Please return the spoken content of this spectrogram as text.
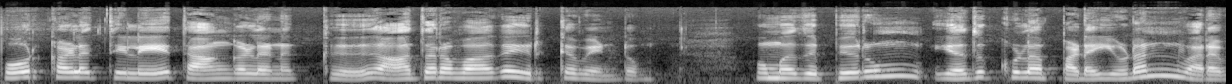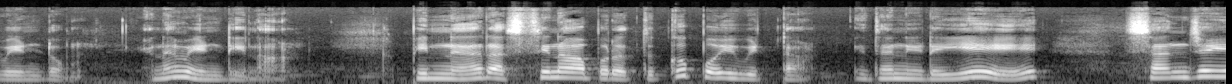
போர்க்களத்திலே தாங்கள் எனக்கு ஆதரவாக இருக்க வேண்டும். உமது பெரும் யதுகுல படையுடன் வர வேண்டும். என வேண்டினான். பின்னர் அஸ்தினாபுரத்துக்கு போய்விட்டான். இதனிடையே சஞ்சய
